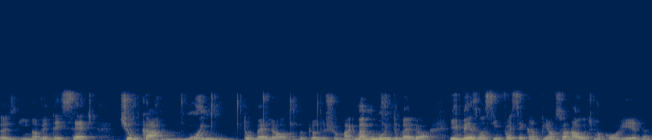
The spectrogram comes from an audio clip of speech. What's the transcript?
em 97, tinha um carro muito melhor do que o do Schumacher, mas muito melhor. E mesmo assim foi ser campeão só na última corrida.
